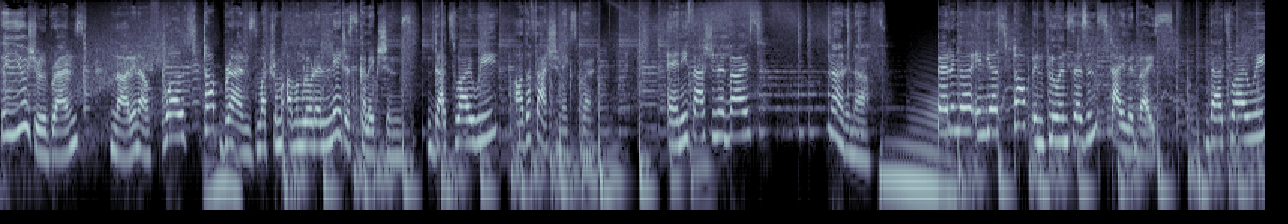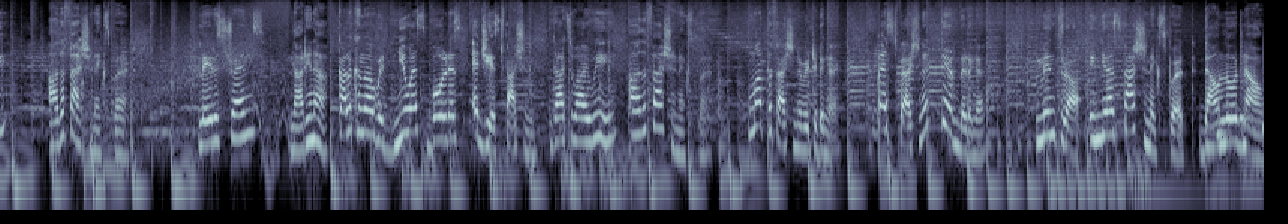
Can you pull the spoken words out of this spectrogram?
The usual brands, not enough. World's top brands மற்றும் அவங்களோட latest collections. That's why we are the fashion expert. Any fashion advice? Not enough. Pairing India's top influencers in style advice. That's why we are the fashion expert. Latest trends? Not enough. Kalakanga with newest, boldest, edgiest fashion. That's why we are the fashion expert. மத்த ஃபேஷனை விட்டுடுங்க best ஃபேஷனை தேர்ந்தெடுங்க. Myntra India's fashion expert download now.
